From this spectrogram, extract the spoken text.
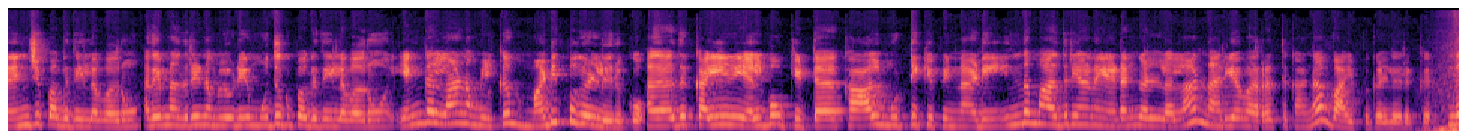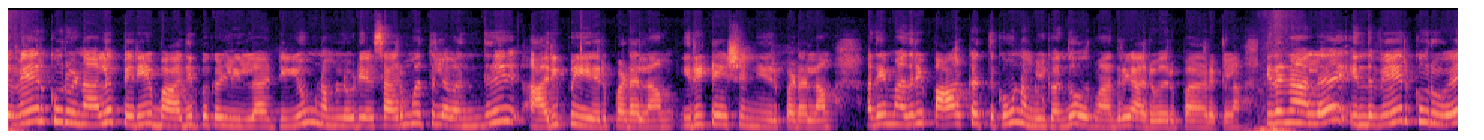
நெஞ்சு பகுதியில் வரும். அதே மாதிரி நம்மளுடைய முதுகு பகுதியில் வரும். எங்கெல்லாம் நம்மளுக்கு மடிப்புகள் இருக்கும் அதாவது கை எல்போ கிட்ட கால் முட்டிக்கு பின்னாடி இந்த மாதிரியான இடங்கள்லாம் நிறைய வர்றதுக்கான வாய்ப்புகள் இருக்கு. இந்த வேர்க்குருனால பெரிய பாதிப்புகள் இல்லாட்டியும் நம்மளுடைய சருமத்தில் வந்து அரிப்பு ஏற்படலாம். இரிட்டேஷன் ஏற்படலாம். அதே மாதிரி பார்க்கறதுக்கும் நம்மளுக்கு வந்து ஒரு மாதிரி அருவறுப்பாக இருக்கலாம். இதனால இந்த வேர்க்குருவை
